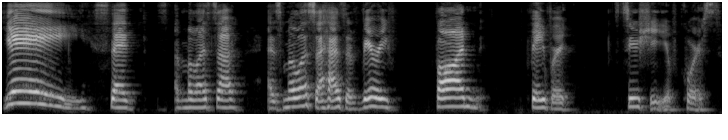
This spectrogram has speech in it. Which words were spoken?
Yay, said Melissa, as Melissa has a very fond favorite sushi, of course.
